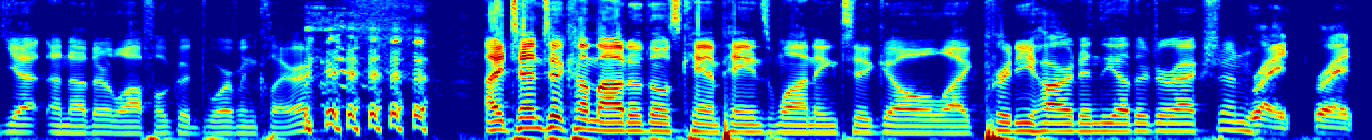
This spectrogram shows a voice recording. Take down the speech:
yet another lawful good dwarven cleric. I tend to come out of those campaigns wanting to go like pretty hard in the other direction. Right, right.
